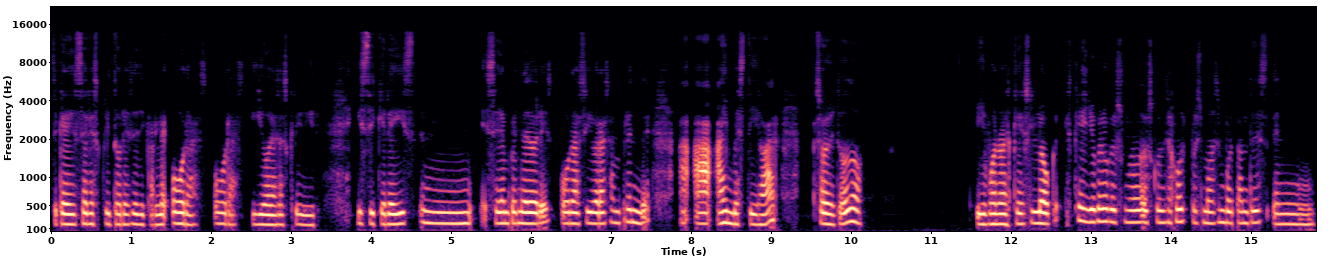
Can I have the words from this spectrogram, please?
Si queréis ser escritores, dedicarle horas, horas y horas a escribir. Y si queréis mm, ser emprendedores, horas y horas a emprender, a, a, a investigar, sobre todo y bueno, es que es lo que, es que yo creo que es uno de los consejos pues más importantes en,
